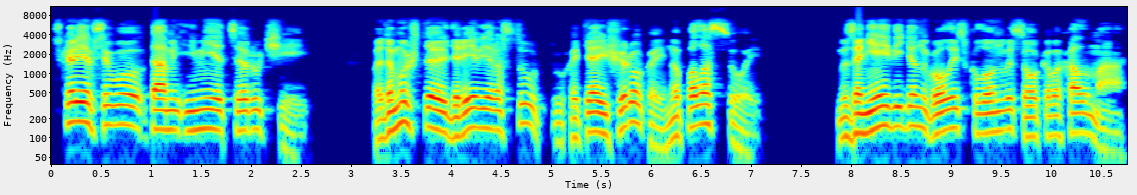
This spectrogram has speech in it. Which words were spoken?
Скорее всего, там имеется ручей, потому что деревья растут, хотя и широкой, но полосой за ней виден голый склон высокого холма.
